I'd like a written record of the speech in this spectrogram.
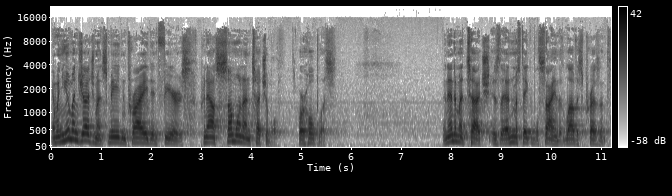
And when human judgments made in pride and fears pronounce someone untouchable or hopeless, an intimate touch is the unmistakable sign that love is present.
